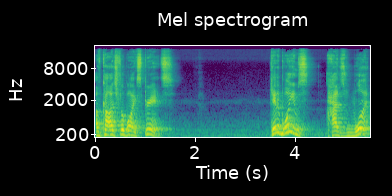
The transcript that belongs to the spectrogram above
of college football experience. Caleb Williams has one.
